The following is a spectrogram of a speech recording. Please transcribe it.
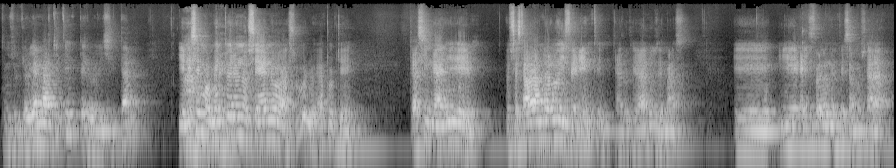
consultoría de marketing, pero digital. Y en ah, ese momento era un océano azul, ¿verdad? Porque casi nadie nos estaba dando algo diferente a lo que eran los demás. Eh, y ahí fue donde empezamos a,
